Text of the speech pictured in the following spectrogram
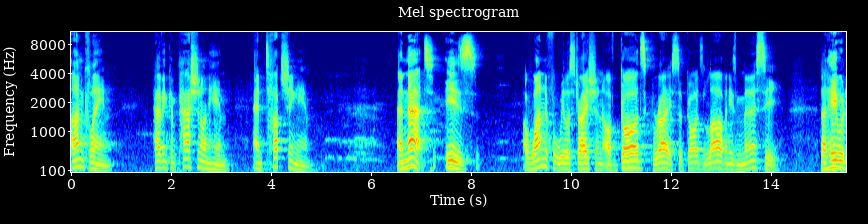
unclean, having compassion on him and touching him. And that is a wonderful illustration of God's grace, of God's love and His mercy, that He would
